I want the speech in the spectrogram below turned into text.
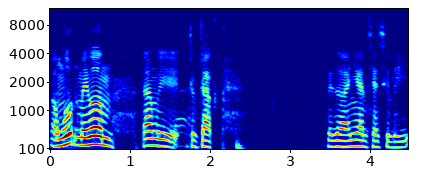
ống hút máy bơm đang bị trục trặc. Bây giờ anh em sẽ xử lý.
